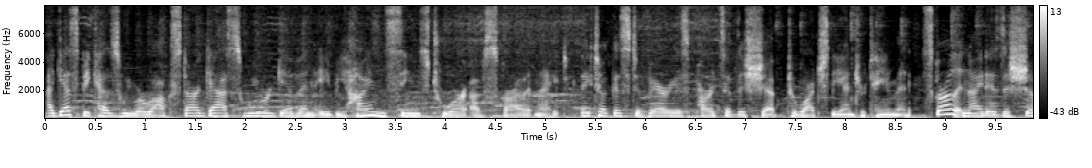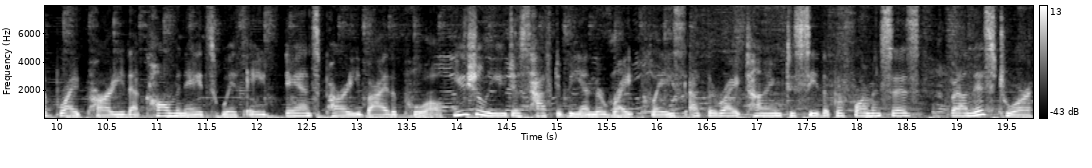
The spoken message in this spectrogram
I guess because we were rock star guests, we were given a behind the scenes tour of Scarlet Night. They took us to various parts of the ship to watch the entertainment. Scarlet Night is a ship-wide party that culminates with a dance party by the pool. Usually you just have to be in the right place at the right time to see the performances, but on this tour,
